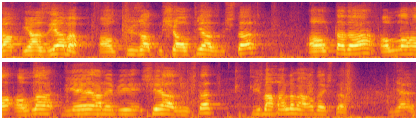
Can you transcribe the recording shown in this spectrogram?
Bak yazıya bak. 666 yazmışlar. Altta da Allah Allah diye hani bir şey yazmışlar. Bir bakalım arkadaşlar. Gelin.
